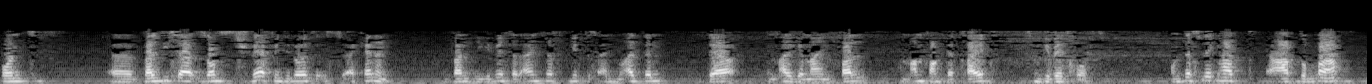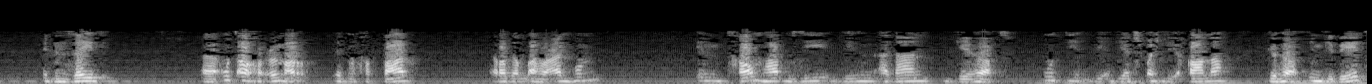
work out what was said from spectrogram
Und äh, weil dies ja sonst schwer für die Leute ist zu erkennen, wann die Gebetszeit eintrifft, gibt es einen Muaddin, der im allgemeinen Fall am Anfang der Zeit zum Gebet ruft. Und deswegen hat Abdullah ibn Zayd äh, und auch Umar ibn Khattab radiallahu anhum im Traum haben sie diesen Adhan gehört und die, die, die entsprechende Iqama gehört im Gebet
